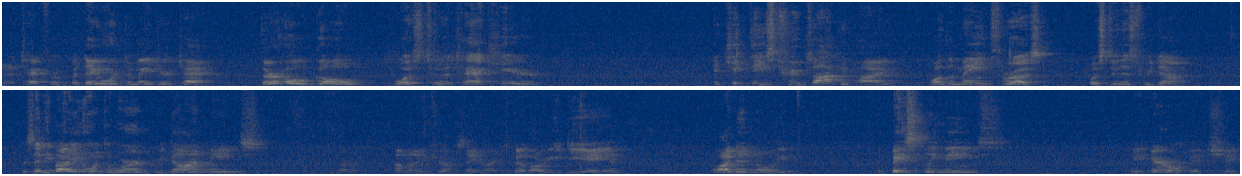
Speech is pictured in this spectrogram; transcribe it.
And attacked from, but they weren't the major attack. Their whole goal was to attack here and keep these troops occupied while the main thrust was do this redan. Does anybody know what the word redan means? Or, I'm not even sure I'm saying it right, it's spelled R-E-D-A-N. Well, I didn't know either. It basically means a arrowhead shape.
